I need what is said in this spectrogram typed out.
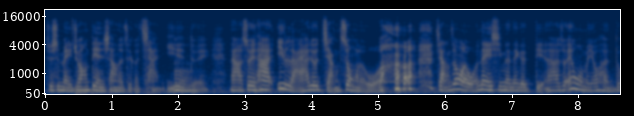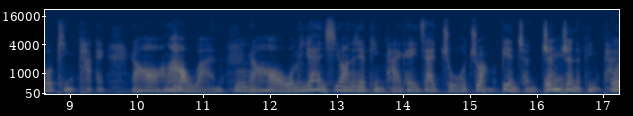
就是美妆电商的这个产业，嗯、对，那所以他一来他就讲中了我，讲中了我内心的那个点，他说，哎，我们有很多品牌，然后很好玩，嗯、然后我们也很希望这些品牌可以再茁壮，变成真正的品牌。我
